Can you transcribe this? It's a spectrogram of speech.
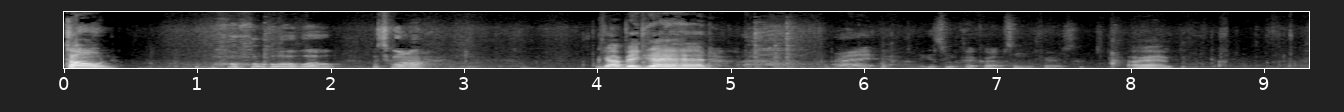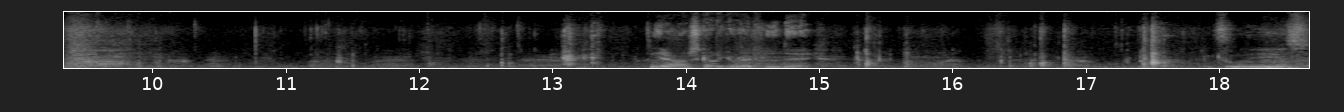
Tone, Whoa, whoa, whoa. What's going on? we got a big day ahead. Alright, I get some quick reps in first. All right. Yeah, I just gotta get ready for the day. Get some of these.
